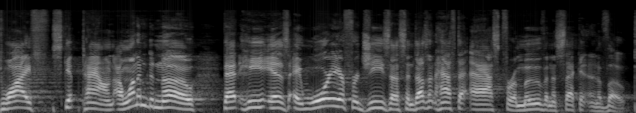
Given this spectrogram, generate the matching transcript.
wife skipped town, I want him to know that he is a warrior for Jesus and doesn't have to ask for a move and a second and a vote.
